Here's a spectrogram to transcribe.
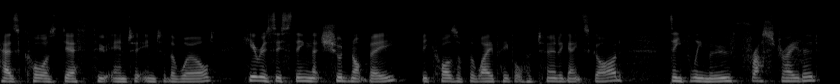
has caused death to enter into the world. Here is this thing that should not be because of the way people have turned against God, deeply moved, frustrated.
